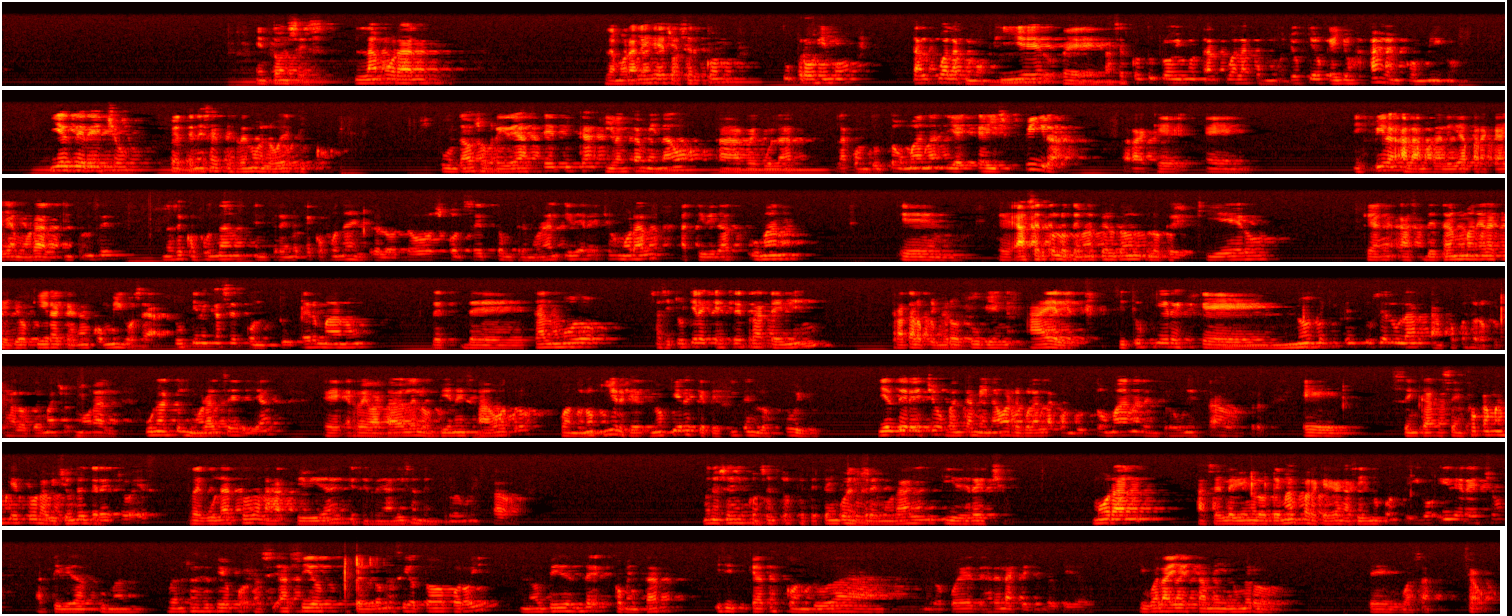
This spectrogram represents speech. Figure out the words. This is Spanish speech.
Entonces, la moral, la moral es eso, hacer con tu prójimo tal cual como quiero, eh, hacer con tu prójimo tal cual como yo quiero que ellos hagan conmigo. Y el derecho pertenece al terreno de lo ético, fundado sobre ideas éticas y va encaminado a regular la conducta humana y, e inspira para que eh, inspira a la moralidad, para que haya moral. Entonces, no se confundan entre, no te confundas entre los dos conceptos, entre moral y derecho. Moral, actividad humana, eh, eh, hacer con los demás, perdón, lo que quiero que hagan, de tal manera que yo quiera que hagan conmigo. O sea, tú tienes que hacer con tu hermano de, de tal modo, o sea, si tú quieres que este trate bien, trátalo primero tú bien a él. Si tú quieres que no te quiten tu celular, tampoco se lo quites a los demás, eso es. Un acto inmoral sería eh, arrebatarle los bienes a otro cuando no quieres, que, no quieres que te quiten los tuyos. Y el derecho va encaminado a regular la conducta humana dentro de un Estado. Eh, se, se enfoca más que esto, la visión del derecho es regular todas las actividades que se realizan dentro de un Estado. Bueno, ese es el concepto que te tengo entre moral y derecho moral, hacerle bien a los demás para que hagan así contigo, y derecho, actividad humana. Bueno, eso sido, ha sido, perdón, ha sido todo por hoy. No olvides de comentar y si te quedas con duda me lo puedes dejar en la descripción del video. Igual ahí está mi número de WhatsApp. Chao.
